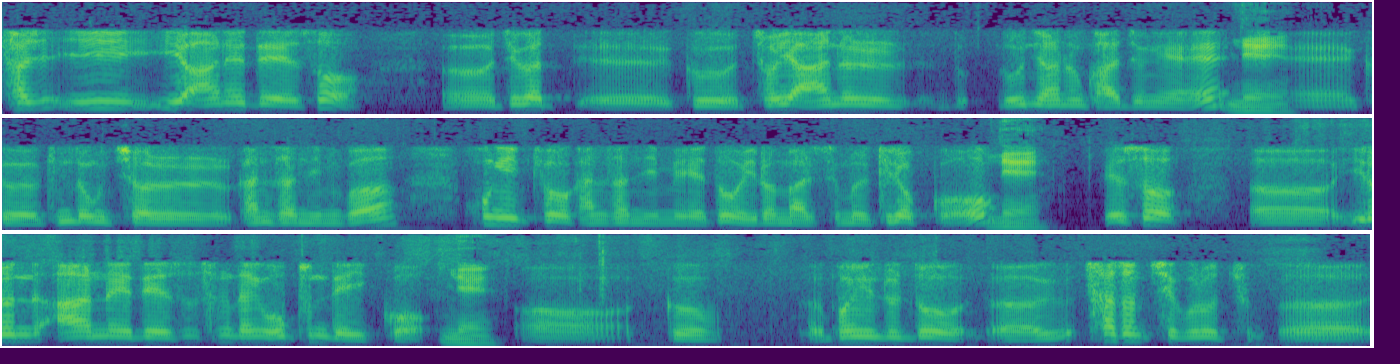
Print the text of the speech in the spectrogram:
사실 이, 이 안에 대해서, 어, 제가, 에, 그, 저희 안을 노- 논의하는 과정에, 네. 에, 그, 김동철 간사님과 홍익표 간사님에도 이런 말씀을 드렸고, 네. 그래서, 어, 이런 안에 대해서 상당히 오픈돼 있고, 네. 어, 그, 어, 본인들도, 어, 차선책으로, 추- 어,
